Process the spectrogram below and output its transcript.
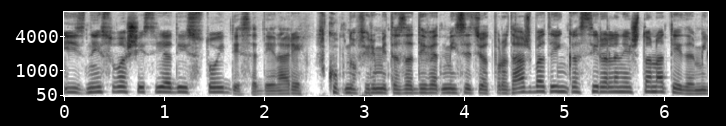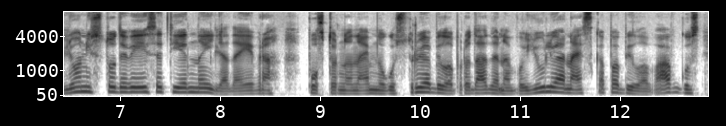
и изнесува 6110 денари. Вкупно фирмите за 9 месеци од продажбата инкасирале нешто над 1 милиони 191 илјада евра. Повторно најмногу струја била продадена во јули, а најскапа била август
